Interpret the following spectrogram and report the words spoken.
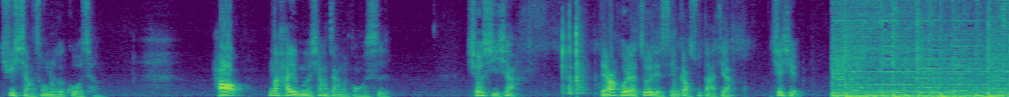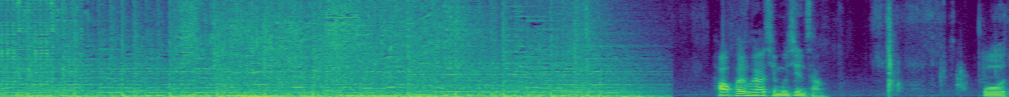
去享受那个过程。好，那还有没有像这样的公式？休息一下。等下回来做一点时间告诉大家，谢谢。好，欢迎回到节目现场。我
